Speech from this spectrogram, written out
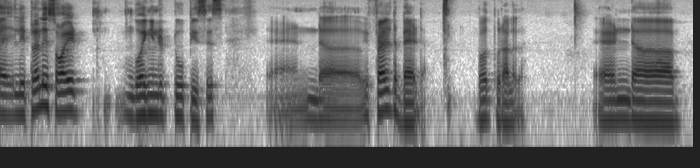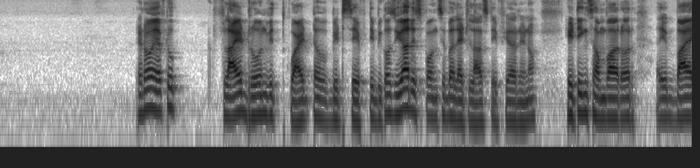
i literally saw it going into two pieces एंड वी फेल्ट बैड बहुत बुरा लगा and you know you have to fly a drone with quite a bit safety because you are responsible at last if you are you know hitting somewhere or uh, by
